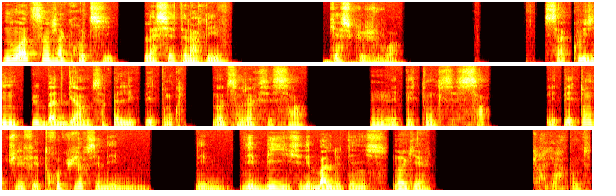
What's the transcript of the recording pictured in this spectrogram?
Noix de Saint-Jacques rôti, l'assiette elle arrive. Qu'est-ce que je vois? Sa cousine plus bas de gamme s'appelle les pétoncles. Noix de Saint-Jacques, c'est ça. Mhm. Les pétoncles, c'est ça. Les pétoncles, tu les fais trop cuire, c'est des, des, des billes, c'est des balles de tennis. Ok. Je regarde comme ça.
